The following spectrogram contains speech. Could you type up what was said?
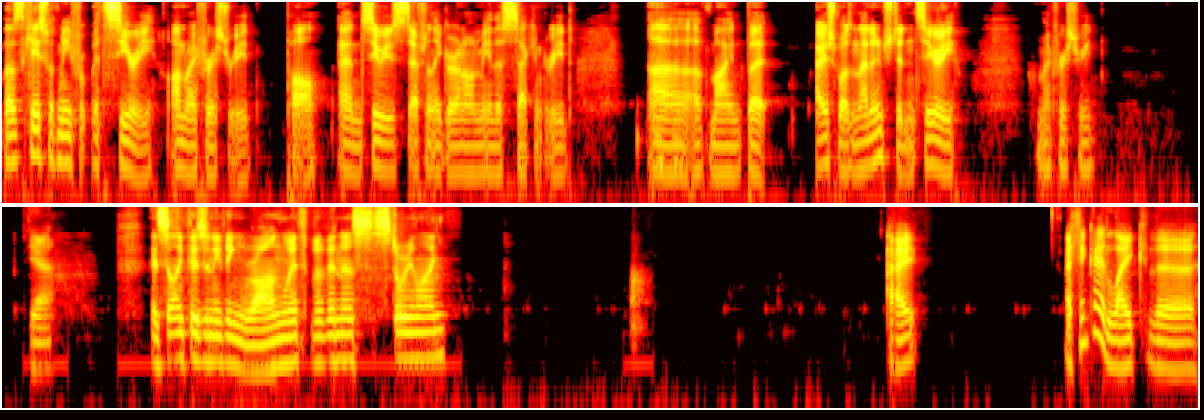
That was the case with me for, with Siri on my first read, Paul, and Siri's definitely grown on me the second read uh, mm-hmm. of mine. But I just wasn't that interested in Siri on my first read. Yeah, it's not like there's anything wrong with Vivenna's storyline. I I think I like the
